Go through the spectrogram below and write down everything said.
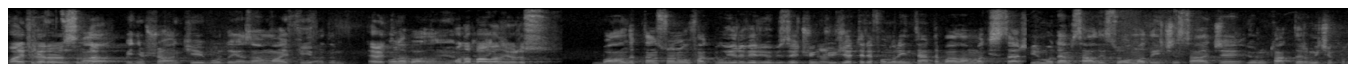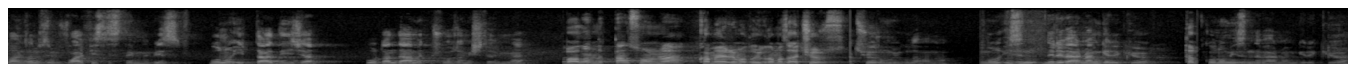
Wi-Fi'ler 230A, arasında- benim şu anki burada yazan Wi-Fi adım. Evet. Ona bağlanıyorum. ona direkt. bağlanıyoruz. Bağlandıktan sonra ufak bir uyarı veriyor bize. Çünkü cep telefonları internete bağlanmak ister. Bir modem sağlayıcısı olmadığı için sadece görüntü aktarımı için kullanacağımız için Wi-Fi sistemini biz bunu iptal diyeceğim. Buradan devam etmiş olacağım işlemime. Bağlandıktan sonra kamera remote uygulaması açıyoruz. Açıyorum uygulamamı. Bu izinleri vermem gerekiyor. Tabii. Konum izni de vermem gerekiyor.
